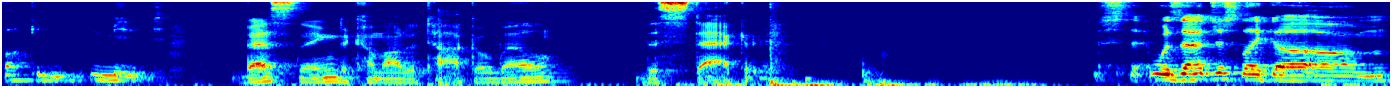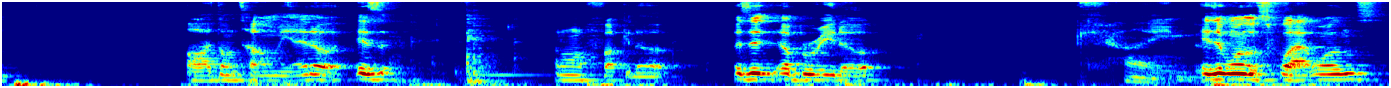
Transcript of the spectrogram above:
Fucking mint. Best thing to come out of Taco Bell, the stacker. Was that just like a um? Oh, don't tell me. I know. Is it? I don't want to fuck it up. Is it a burrito? Kind of. Is it one of those flat ones?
